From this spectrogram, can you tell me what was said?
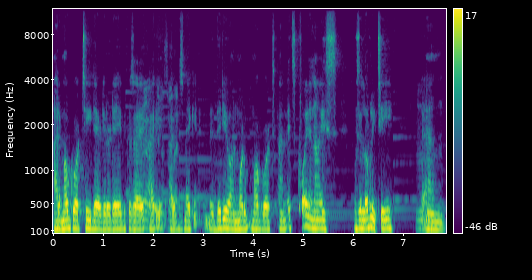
I had a mugwort tea there the other day because I, Yeah, I, yeah, I I was making a video on mug- mugwort and it's quite a nice, it was a lovely tea. Mhm. Um,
